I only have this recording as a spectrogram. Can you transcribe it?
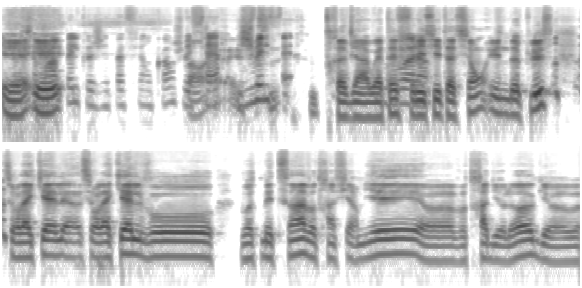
et, je me rappelle que j'ai pas fait encore. Je vais, faire. Je vais le faire. Très bien, Watef, félicitations. Une de plus sur laquelle, euh, sur laquelle vos, votre médecin, votre infirmier, euh, votre radiologue euh,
